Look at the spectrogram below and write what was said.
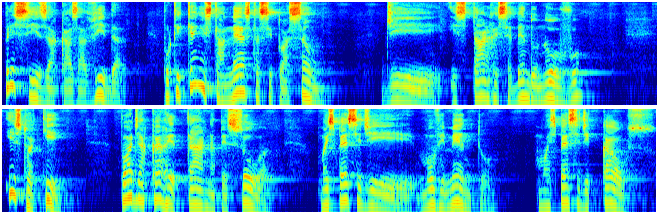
Precisa a casa vida, porque quem está nesta situação de estar recebendo o novo, isto aqui pode acarretar na pessoa uma espécie de movimento, uma espécie de caos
